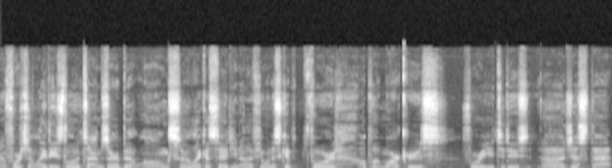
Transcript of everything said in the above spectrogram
Unfortunately, these load times are a bit long, so like I said, you know, if you want to skip forward, I'll put markers for you to do uh, just that.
